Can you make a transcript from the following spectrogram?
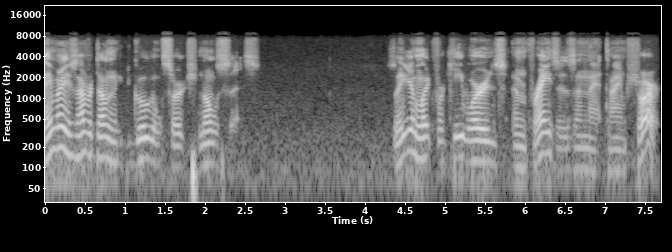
Anybody who's ever done a Google search knows this. So you can look for keywords and phrases in that time, sure.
